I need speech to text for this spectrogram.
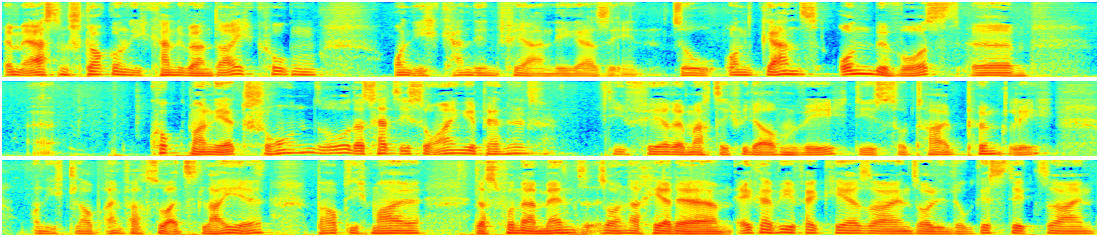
im ersten Stock und ich kann über den Deich gucken und ich kann den Fähranleger sehen. So und ganz unbewusst äh, äh, guckt man jetzt schon so, das hat sich so eingependelt. Die Fähre macht sich wieder auf den Weg, die ist total pünktlich. Und ich glaube einfach so als Laie behaupte ich mal, das Fundament soll nachher der Lkw-Verkehr sein, soll die Logistik sein.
